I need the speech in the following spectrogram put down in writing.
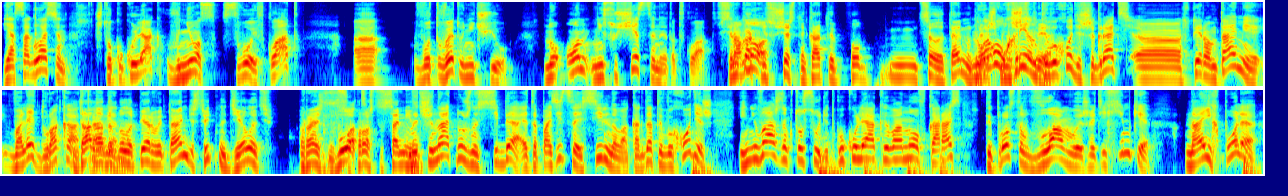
Я согласен, что Кукуляк внес свой вклад а, вот в эту ничью. Но он несущественный, этот вклад. Все ну равно... как несущественно, когда ты по- целый тайм Ну, играешь хрена меньшинстве. ты выходишь играть э, в первом тайме, валять дурака Да, надо было первый тайм действительно делать разницу Вот. просто самим. Начинать нужно с себя. Это позиция сильного. Когда ты выходишь, и неважно, кто судит, Кукуляк, Иванов, Карась, ты просто вламываешь эти химки на их поле,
